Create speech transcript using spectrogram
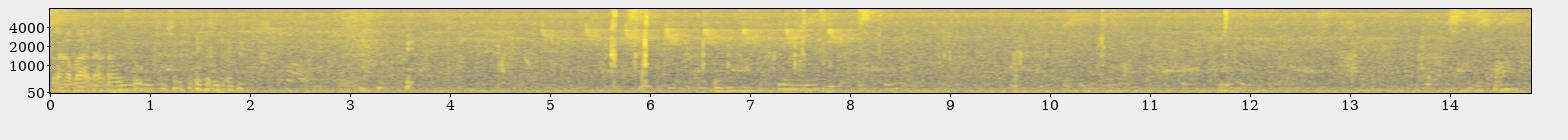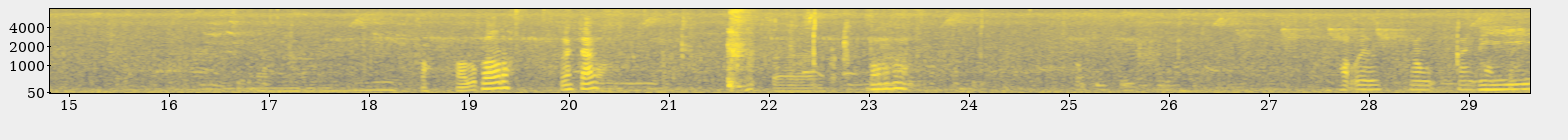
ở terus. Họ lúc đó đó Đây trắng Đó Họ Không Cái Đi.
